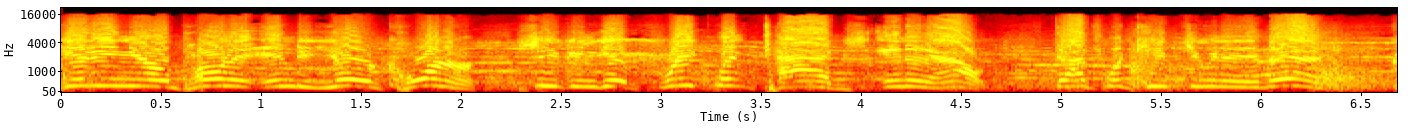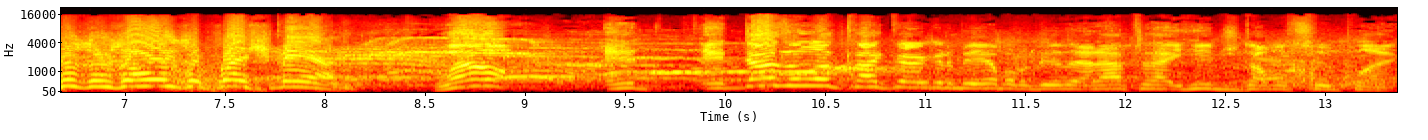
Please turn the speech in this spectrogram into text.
getting your opponent into your corner so you can get frequent tags in and out. That's what keeps you in an advantage because there's always a fresh man. Well, it it doesn't look like they're going to be able to do that after that huge double suplex.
